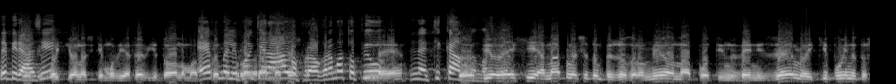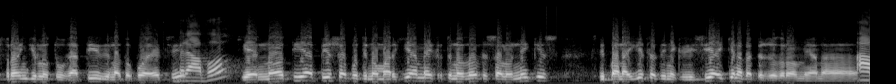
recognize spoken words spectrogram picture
δεν πειράζει. Το κιόλας και μου διαφεύγει το όνομα Έχουμε λοιπόν και ένα άλλο πρόγραμμα το οποίο. Ναι, ναι τι κάνουμε. Το οποίο έχει ανάπλαση των πεζοδρομίων από την Βενιζέλο, εκεί που είναι το στρόγγυλο του Γατίδη, να το πω έτσι. Μπράβο. Και νότια πίσω από την Ομαρχία μέχρι την οδό Θεσσαλονίκης στην Παναγίτσα την Εκκλησία, εκείνα τα πεζοδρόμια. Να, Α,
